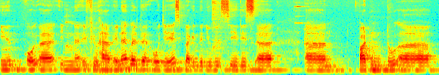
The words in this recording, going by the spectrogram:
in, uh, in, uh, if you have enabled the OJS plugin then you will see this uh, um, button to uh,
